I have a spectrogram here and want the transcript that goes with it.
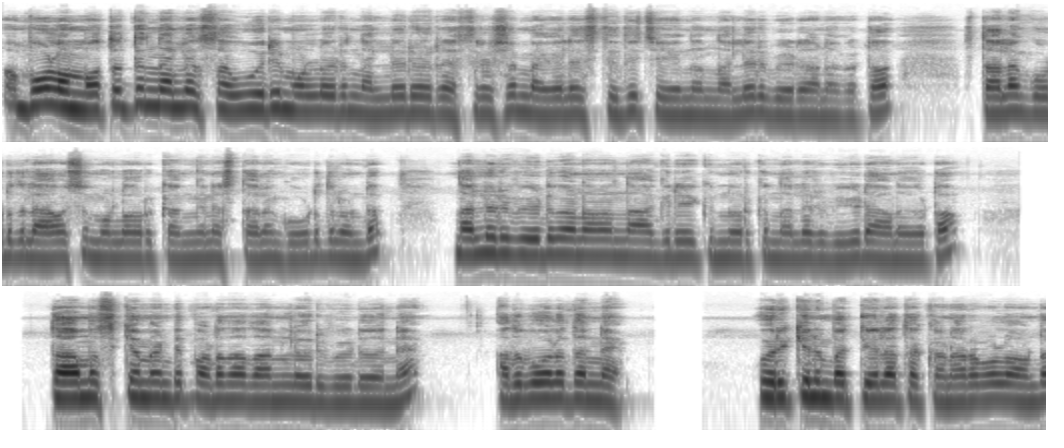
അപ്പോൾ മൊത്തത്തിൽ നല്ല സൗകര്യമുള്ള ഒരു നല്ലൊരു റെസിഡൻഷ്യൽ മേഖലയിൽ സ്ഥിതി ചെയ്യുന്ന നല്ലൊരു വീടാണ് കേട്ടോ. സ്ഥലം കൂടുതൽ ആവശ്യമുള്ളവർക്ക് അങ്ങനെ സ്ഥലം കൂടുതലുണ്ട്. നല്ലൊരു വീട് വേണമെന്ന് ആഗ്രഹിക്കുന്നവർക്ക് നല്ലൊരു വീടാണ് കേട്ടോ. താമസിക്കാൻ വേണ്ടി പടന്നതാണല്ലോ ഒരു വീട് തന്നെ. അതുപോലെ തന്നെ ഒരിക്കലും പറ്റിയില്ലാത്ത കിണർ വെള്ളമുണ്ട്.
